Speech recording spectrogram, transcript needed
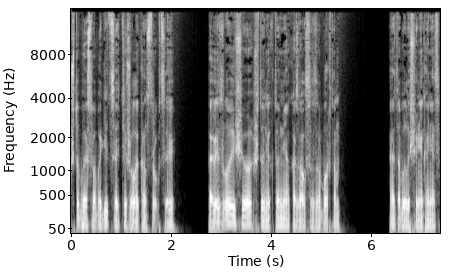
чтобы освободиться от тяжелой конструкции. Повезло еще, что никто не оказался за бортом. Это был еще не конец.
